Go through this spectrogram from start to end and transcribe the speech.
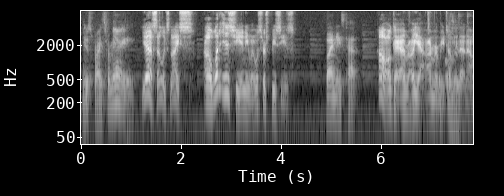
New sprites for Mary. Yes, that looks nice. Uh, what is she anyway? What's her species? Siamese cat. Oh, okay. I, oh, yeah, I remember you telling me that now.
